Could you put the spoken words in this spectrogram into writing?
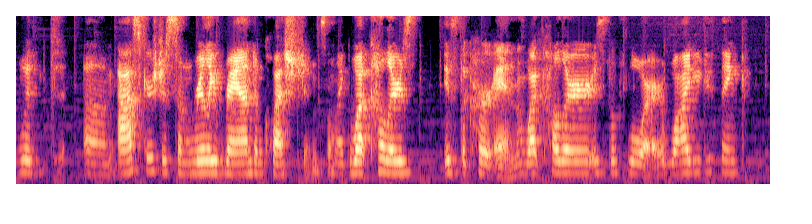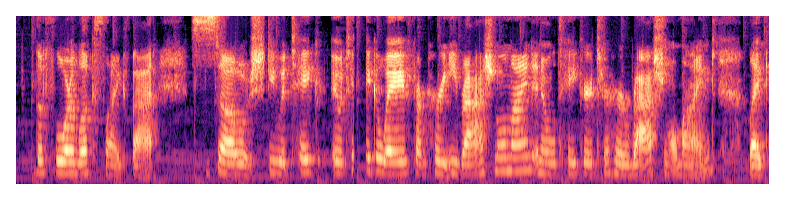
would um, ask her just some really random questions. I'm like, what colors is the curtain? What color is the floor? Why do you think the floor looks like that? So she would take it would take away from her irrational mind and it will take her to her rational mind. Like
